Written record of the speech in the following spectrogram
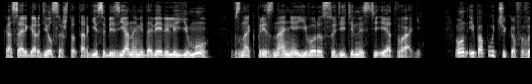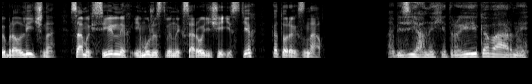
Косарь гордился, что торги с обезьянами доверили ему, в знак признания его рассудительности и отваги. Он и попутчиков выбрал лично, самых сильных и мужественных сородичей из тех, которых знал. «Обезьяны хитрые и коварны»,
